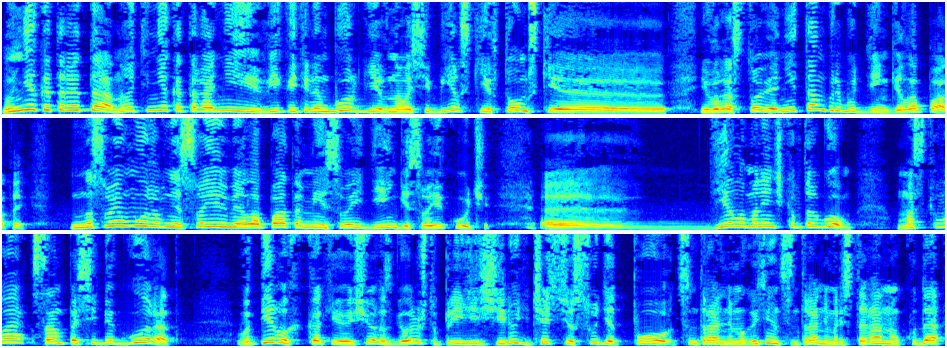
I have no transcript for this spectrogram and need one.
Ну, некоторые, да, но эти некоторые, они в Екатеринбурге, и в Новосибирске, и в Томске, и в Ростове, они и там гребут деньги лопатой. На своем уровне, своими лопатами, и свои деньги, свои кучи. Э, дело маленечко в другом. Москва сам по себе город, во-первых, как я еще раз говорю, что приезжие люди чаще всего судят по центральным магазинам, центральным ресторанам, куда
